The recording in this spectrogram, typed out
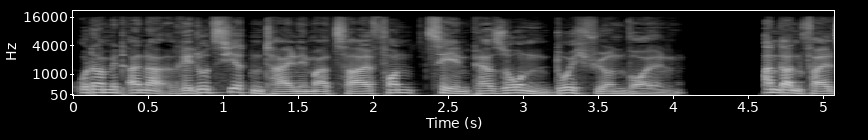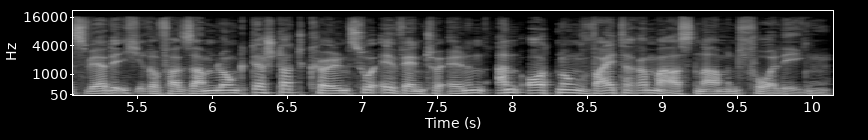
oder mit einer reduzierten Teilnehmerzahl von zehn Personen durchführen wollen. Andernfalls werde ich Ihre Versammlung der Stadt Köln zur eventuellen Anordnung weiterer Maßnahmen vorlegen.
